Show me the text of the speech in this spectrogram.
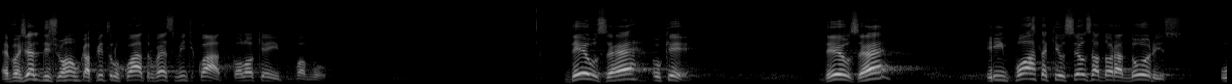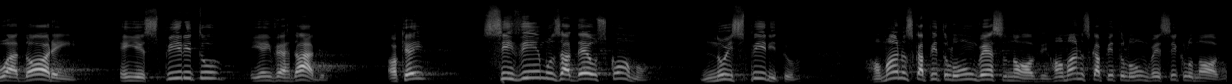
Evangelho de João capítulo 4, verso 24, coloque aí, por favor. Deus é o quê? Deus é? E importa que os seus adoradores o adorem em espírito e em verdade, ok? Servimos a Deus como? No espírito. Romanos capítulo 1, verso 9. Romanos capítulo 1, versículo 9.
